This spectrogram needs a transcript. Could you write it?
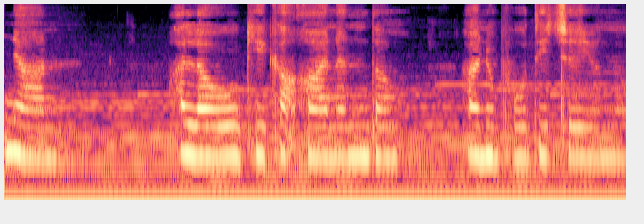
ഞാൻ അലൗകിക ആനന്ദം അനുഭൂതി ചെയ്യുന്നു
